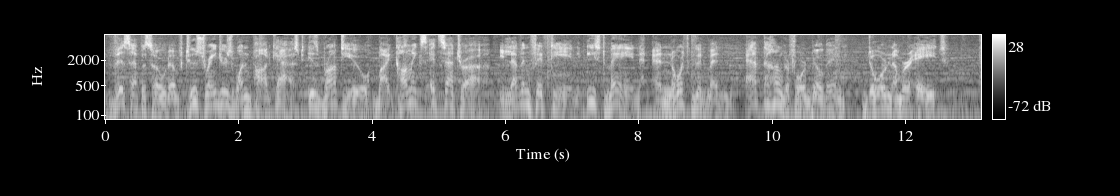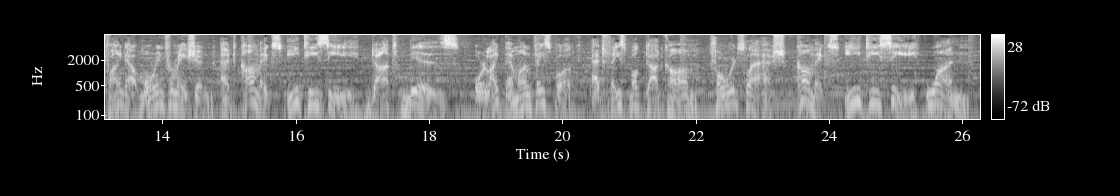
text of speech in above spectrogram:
This episode of Two Strangers One Podcast is brought to you by Comics Etc. 1115 East Main and North Goodman at the Hungerford Building, door number 8. Find out more information at comicsetc.biz or like them on Facebook at facebook.com forward slash comicsetc1.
